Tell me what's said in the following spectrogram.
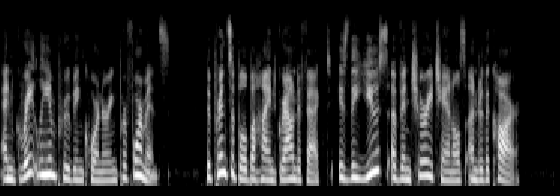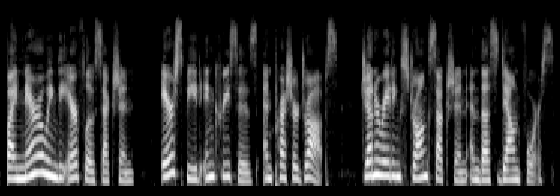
and greatly improving cornering performance. The principle behind ground effect is the use of Venturi channels under the car. By narrowing the airflow section, airspeed increases and pressure drops, generating strong suction and thus downforce.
